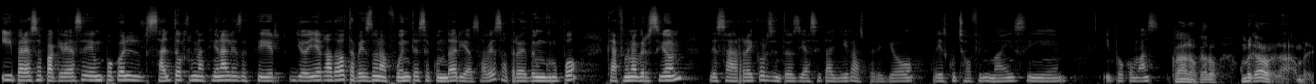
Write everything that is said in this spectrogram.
Y para eso, para que veas eh, un poco el salto generacional, es decir, yo he llegado a través de una fuente secundaria, ¿sabes? A través de un grupo que hace una versión de esas records, entonces ya sí tal llegas, pero yo había escuchado Mice y, y poco más. Claro, claro. Hombre, claro, la- hombre,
